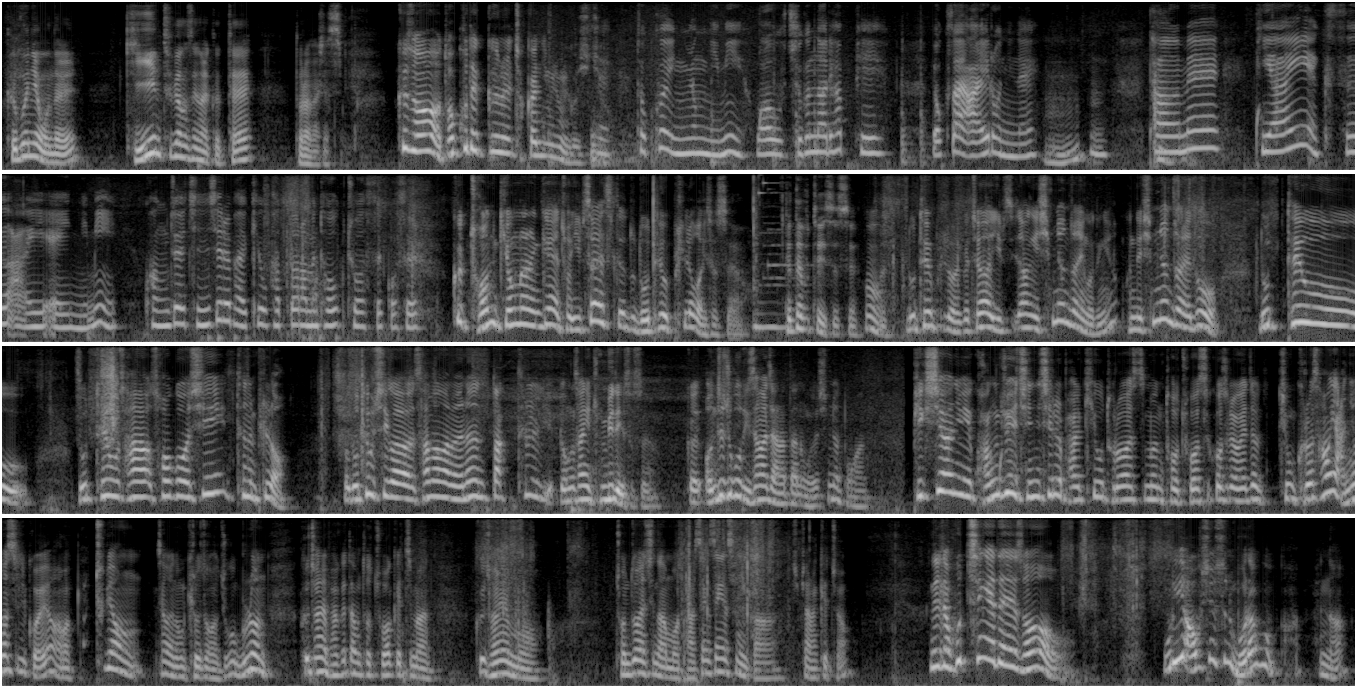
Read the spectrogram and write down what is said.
그분이 오늘 긴 투병 생활 끝에 돌아가셨습니다. 그래서 덕후 댓글 작가님이 좀 읽으시죠. 네. 덕후의 익명님이 와우 죽은 날이 하필 역사의 아이러니네. 음. 다음에 BIXIA님이 광주의 진실을 밝히고 갔더라면 더욱 좋았을 것을. 그 전 기억나는 게 저 입사했을 때도 노태우 filler가 있었어요. 그때부터 있었어요. 어, 노태우 필러. 그러니까 제가 입사가 10년 전이거든요. 근데 10년 전에도 노태우 노태우 사, 서거시 트는 필러. 노태우 씨가 사망하면은 딱 틀 영상이 준비돼 있었어요. 그러니까 언제 죽어도 이상하지 않았다는 거죠. 10년 동안. 빅시아님이 광주의 진실을 밝히고 돌아왔으면 더 좋았을 것이라고 해도 지금 그런 상황이 아니었을 거예요. 아마 투병 생활이 너무 길어져가지고 물론 그 전에 밝혔다면 더 좋았겠지만 그 전에 뭐 전두환 씨나 뭐 다 쌩쌩했으니까 쉽지 않았겠죠. 근데 일단 호칭에 대해서 우리 아홉 시 뉴스는 뭐라고 하- 했나?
